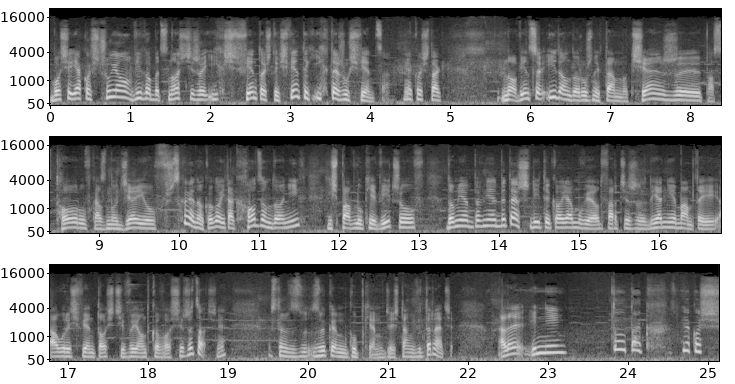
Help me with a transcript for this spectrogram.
bo się jakoś czują w ich obecności, że ich świętość tych świętych ich też uświęca. Jakoś tak. No, więc idą do różnych tam księży, pastorów, kaznodziejów, wszystko jedno kogo i tak chodzą do nich, jakichś Pawlukiewiczów. Do mnie pewnie by też szli, tylko ja mówię otwarcie, że ja nie mam tej aury świętości, wyjątkowości, że coś, nie? Jestem zwykłym głupkiem gdzieś tam w internecie. Ale inni to tak jakoś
